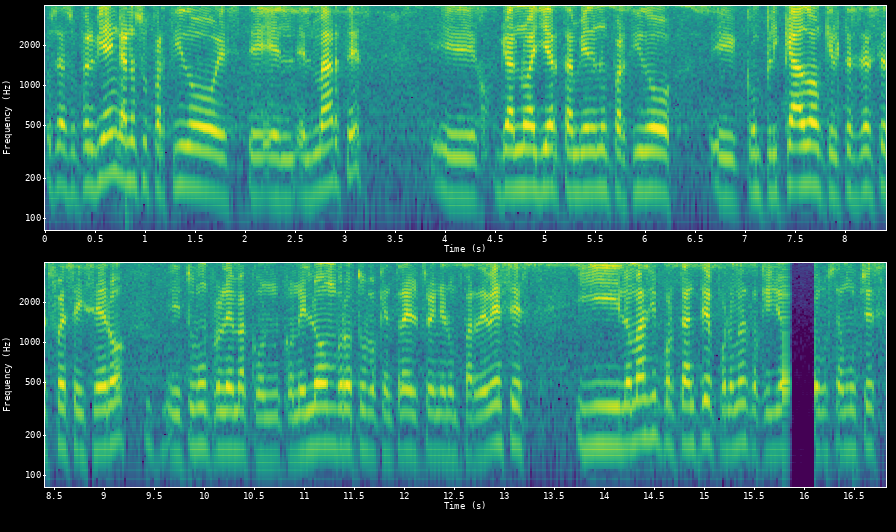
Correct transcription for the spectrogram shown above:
o sea, súper bien, ganó su partido este, el, el martes, eh, ganó ayer también en un partido eh, complicado, aunque el tercer set fue 6-0, eh, tuvo un problema con, con el hombro, tuvo que entrar el trainer un par de veces, y lo más importante, por lo menos lo que yo me gusta mucho es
